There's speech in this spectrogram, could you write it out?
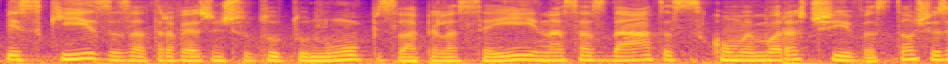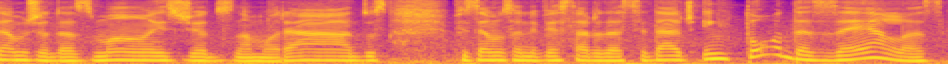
pesquisas através do Instituto NUPES, lá pela CI, nessas datas comemorativas. Então, fizemos Dia das Mães, Dia dos Namorados, fizemos aniversário da cidade. Em todas elas,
